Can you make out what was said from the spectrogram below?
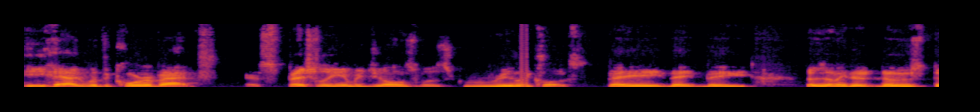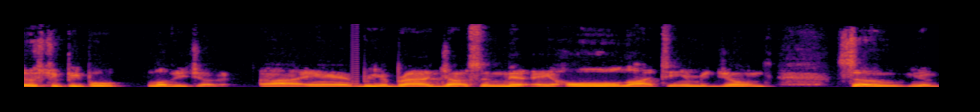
he had with the quarterbacks, especially Emory Jones, was really close. They they they those I mean those those two people loved each other, uh, and Brian Johnson meant a whole lot to Emory Jones. So you know,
